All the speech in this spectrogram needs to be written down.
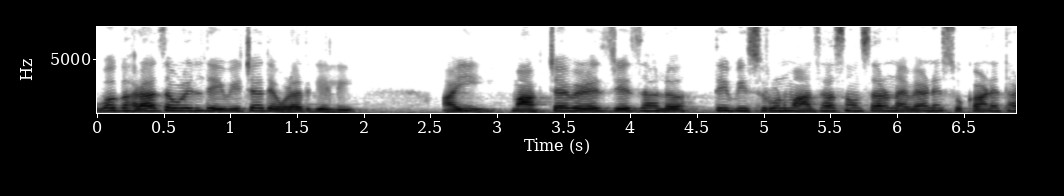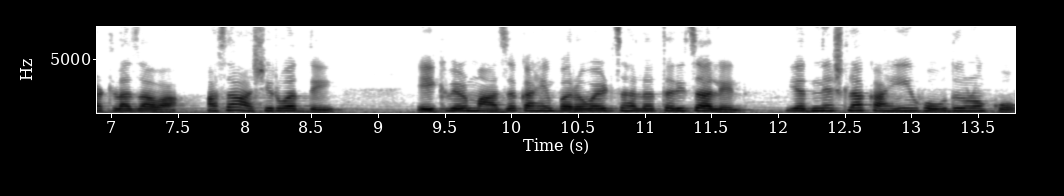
व घराजवळील देवीच्या देवळात गेली. आई मागच्या वेळेस जे झालं ते विसरून माझा संसार नव्याने सुखाने थाटला जावा असा आशीर्वाद दे. एक वेळ माझं काही बरं वाईट झालं तरी चालेल यज्ञेशला काही होऊ देऊ नको.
